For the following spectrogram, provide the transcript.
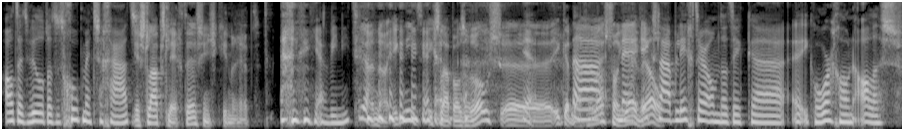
altijd wil dat het goed met ze gaat. Je slaapt slecht, hè, sinds je kinderen hebt. ja, wie niet? Ja, nou, ik niet. Ik slaap als een roos. Uh, ja. Ik heb daar nou, geen last van. Nee, Jij wel. ik slaap lichter omdat ik, uh, ik hoor gewoon alles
